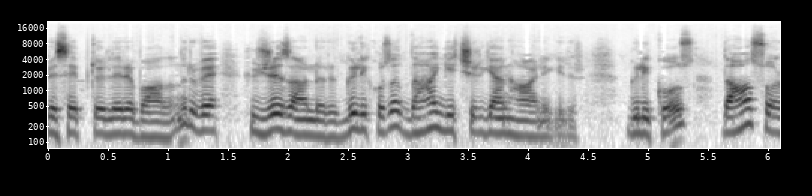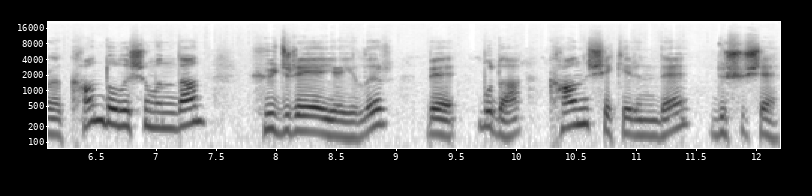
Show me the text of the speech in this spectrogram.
reseptörlere bağlanır ve hücre zarları glikoza daha geçirgen hale gelir. Glikoz daha sonra kan dolaşımından hücreye yayılır ve bu da kan şekerinde düşüşe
